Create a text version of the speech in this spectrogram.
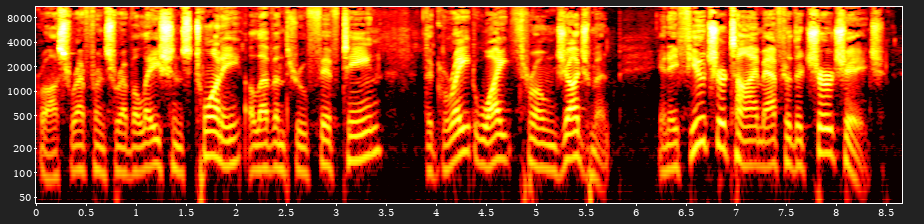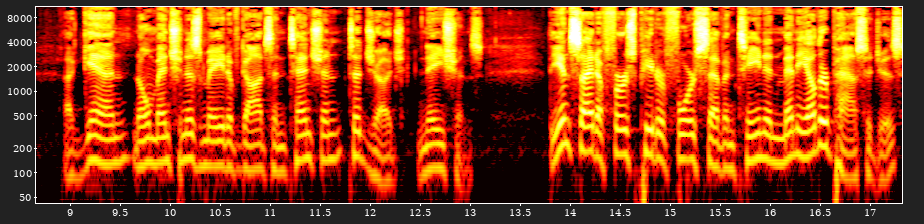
Cross reference Revelations 20, 11 through 15, the great white throne judgment, in a future time after the church age. Again, no mention is made of God's intention to judge nations. The insight of 1 Peter 4:17 and many other passages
